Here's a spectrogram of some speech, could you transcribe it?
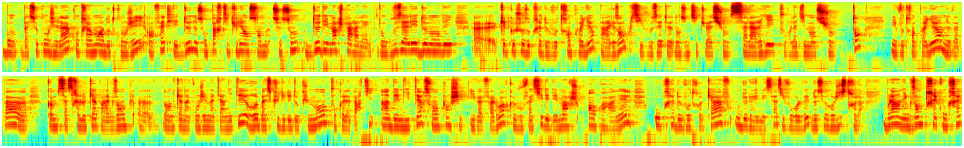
Bon, bah, ce congé-là, contrairement à d'autres congés, en fait, les deux ne sont pas articulés ensemble. Ce sont deux démarches parallèles. Donc, vous allez demander quelque chose auprès de votre employeur, par exemple, si vous êtes dans une situation salariée pour la dimension temps mais votre employeur ne va pas, euh, comme ça serait le cas par exemple euh, dans le cas d'un congé maternité, rebasculer les documents pour que la partie indemnitaire soit enclenchée. Il va falloir que vous fassiez des démarches en parallèle auprès de votre CAF ou de la MSA si vous relevez de ce registre-là. Voilà un exemple très concret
